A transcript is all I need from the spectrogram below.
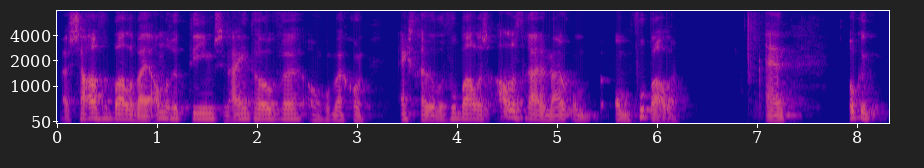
zaalvoetballen bij andere teams in Eindhoven. Omdat ik gewoon extra wilde voetballen. Dus alles draaide mij ook om, om voetballen. En ook in,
